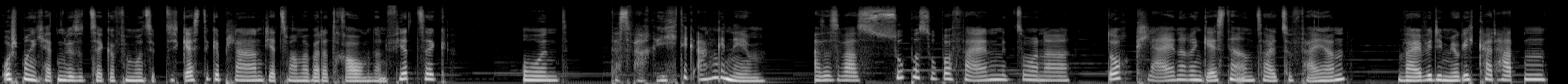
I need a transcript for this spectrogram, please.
ursprünglich hätten wir so circa 75 Gäste geplant, jetzt waren wir bei der Trauung dann 40 und das war richtig angenehm. Also es war super, super fein mit so einer doch kleineren Gästeanzahl zu feiern, weil wir die Möglichkeit hatten,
